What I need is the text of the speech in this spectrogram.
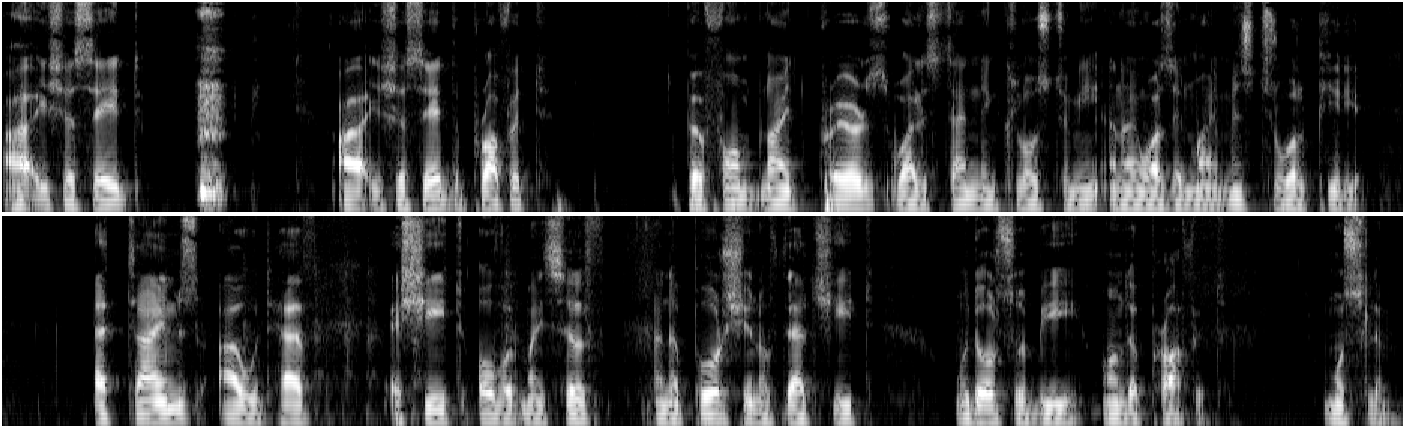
Aisha said, Aisha said the Prophet performed night prayers while standing close to me, and I was in my menstrual period. At times, I would have a sheet over myself and a portion of that sheet would also be on the Prophet. Muslim.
